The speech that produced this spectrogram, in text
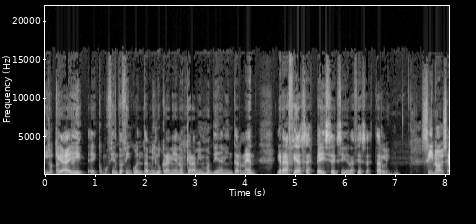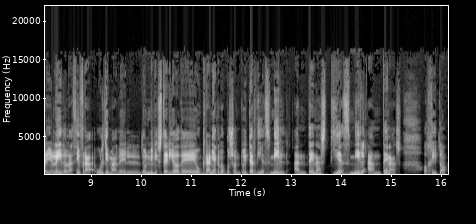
y que hay eh, como 150.000 ucranianos que ahora mismo tienen internet gracias a SpaceX y gracias a Starlink. ¿no? Sí, no, o sea, yo he leído la cifra última del, de un ministerio de Ucrania que lo puso en Twitter, 10.000 antenas, 10.000 antenas, ojito,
